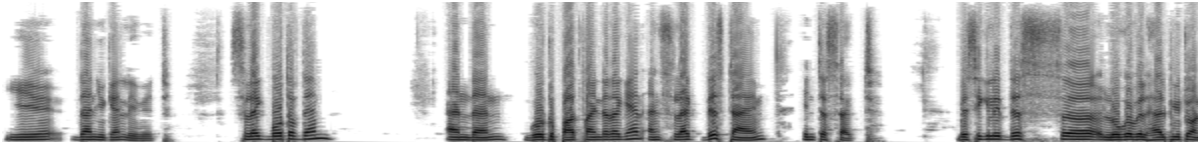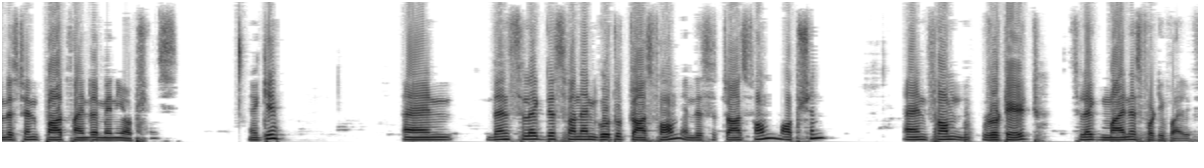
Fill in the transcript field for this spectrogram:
you, then you can leave it select both of them and then go to pathfinder again and select this time intersect. Basically this uh, logo will help you to understand pathfinder many options. Okay? And then select this one and go to transform and this is transform option. And from rotate select minus 45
